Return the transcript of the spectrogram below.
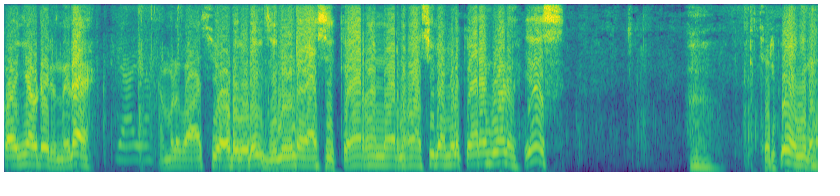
കുഴങ്ങി അവിടെ ഇരുന്നു അല്ലേ? നമ്മൾ വാശിയോടുകൂടി ജിനുവിന്റെ വാശി കയറണം എന്ന് പറഞ്ഞ വാശിയിൽ നമ്മൾ കയറാൻ പോവാണ്. യെസ് ശരിക്കും കഴിഞ്ഞില്ലേ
